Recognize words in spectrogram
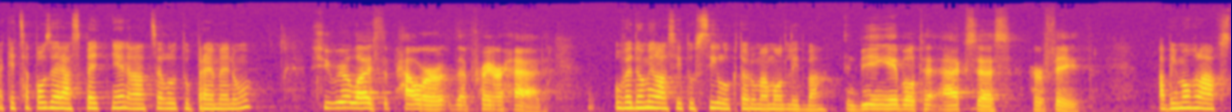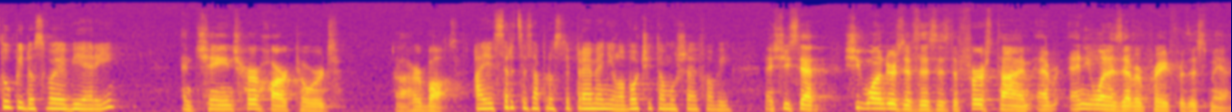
A keď sa pozera spätne na celú tú premenu, she realized the power that prayer had uvedomila si tú sílu, ktorú má modlitba. in being able to access her faith Aby mohla vstúpiť do svojej viery and change her heart towards uh, her boss. a jej srdce sa proste premenilo voči tomu šéfovi. And she said she wonders if this is the first time ever, anyone has ever prayed for this man.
